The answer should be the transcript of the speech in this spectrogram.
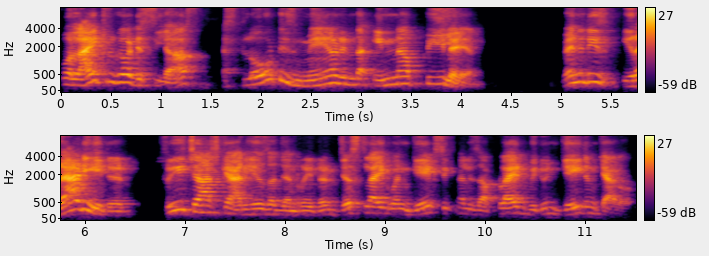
For light triggered SCRs, a slot is made in the inner P layer. When it is irradiated, free charge carriers are generated just like when gate signal is applied between gate and cathode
